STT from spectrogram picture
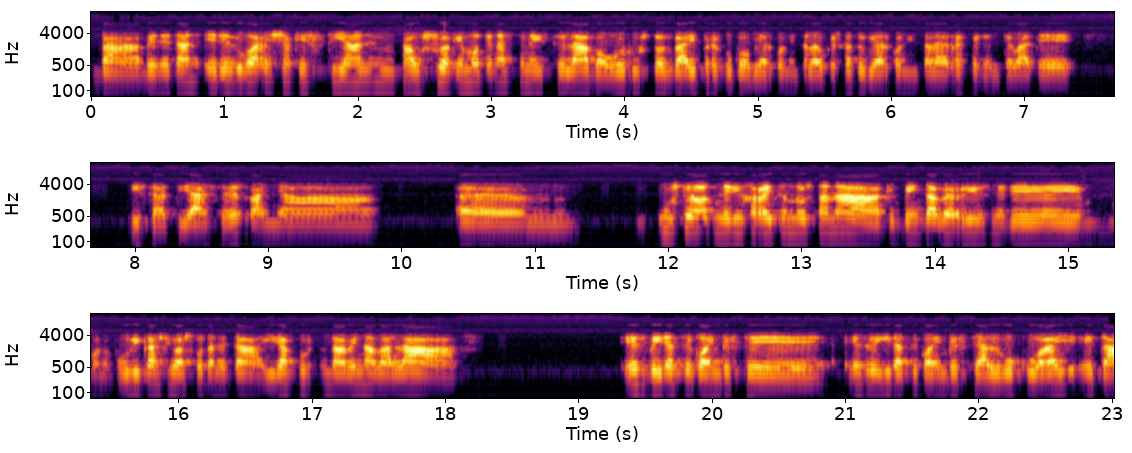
ba, benetan eredugarresak estian pausuak emoten azten naizela, ba, hor ustot bai prekupo biharko nintela, aukeskatu biharko nintela erreferente bate izatiaz, ez? Baina, um, uste dut niri jarraitzen doztanak, behin da berriz nire bueno, publikazio askotan eta irakurtzen da bena dala, ez begiratzeko hainbeste ez begiratzeko hainbeste albokuai eta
